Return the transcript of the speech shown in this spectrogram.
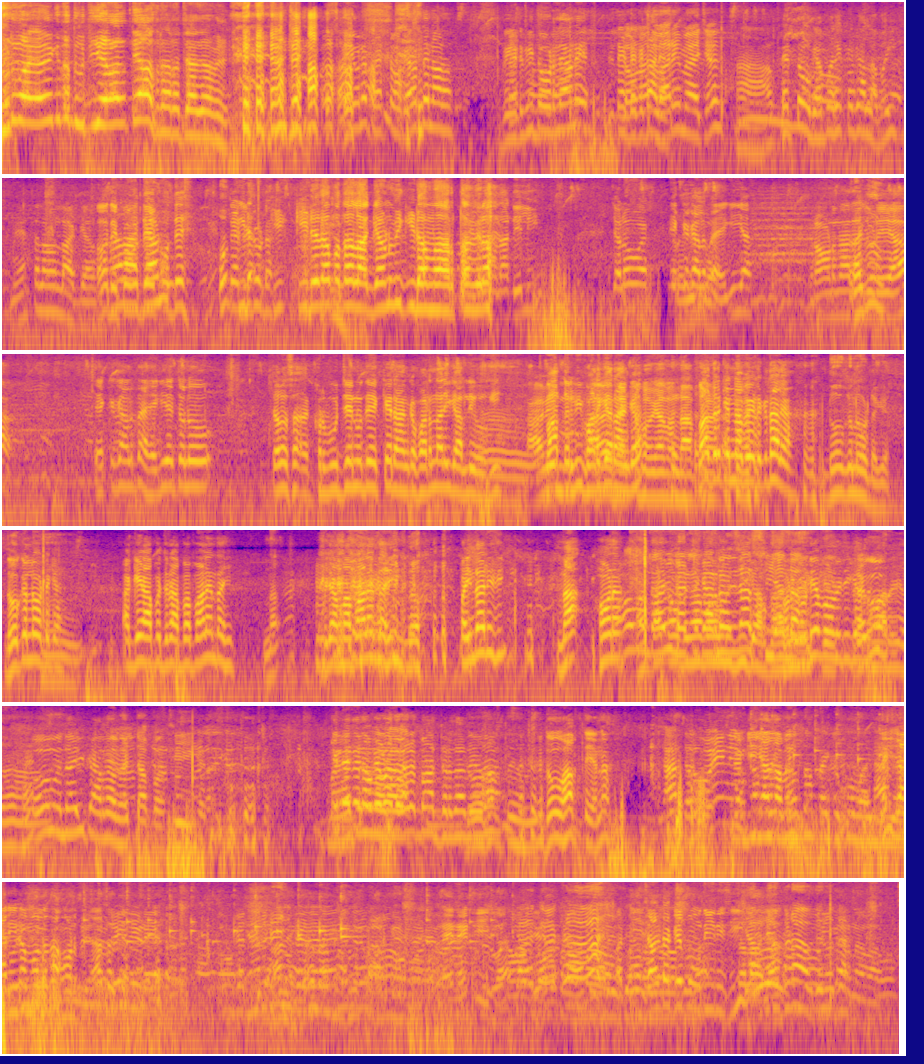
ਹੁਣ ਆਇਆ ਕਿ ਤਾਂ ਦੂਜੀ ਵਾਲਾ ਇਤਿਹਾਸ ਨਾ ਰਚਿਆ ਜਾਵੇ। ਸਹੀ ਉਹਨੇ ਫਿੱਟ ਹੋ ਗਿਆ ਉਹਦੇ ਨਾਲ। Weight ਵੀ ਤੋੜ ਲਿਆ ਉਹਨੇ ਢਿੱਡ ਘਟਾ ਲਿਆ ਸਾਰੇ ਮੈਚ ਹਾਂ ਫਿੱਟ ਹੋ ਗਿਆ ਪਰ ਇੱਕ ਗੱਲ ਆ ਬਾਈ ਮਿਹਨਤ ਲਾਉਣ ਲੱਗ ਗਿਆ। ਉਹ ਦੇਖੋ ਉਹਦੇ ਉਹਦੇ ਉਹ ਕੀੜਾ ਕੀ- ਕੀੜੇ ਦਾ ਪਤਾ ਲੱਗ ਗਿਆ ਉਹਨੂੰ ਵੀ ਕੀੜਾ ਮਾਰਤਾ ਮੇਰਾ। ਡੇਲੀ ਚਲੋ ਇੱਕ ਗੱਲ ਤਾਂ ਹੈਗੀ ਆ ਗਰਾਊਂਡ ਨਾਲ ਤਾਂ ਜੁੜੇ ਆ। ਇੱਕ ਗੱਲ ਤਾਂ ਹੈਗੀ ਆ ਚਲੋ ਚਲੋ ਸ- ਖਰਬੂਜੇ ਨੂੰ ਦੇਖ ਕੇ ਰੰਗ ਫੜਨ ਵਾਲੀ ਗੱਲ ਹੀ ਹੋ ਗਈ। ਆ ਵੀ ਬਾਦਰ ਵੀ ਫੜ ਗਿਆ ਰੰਗ। ਹੋ ਗਿਆ ਬੰਦਾ। ਆਪਣਾ। ਬਾਦਰ ਕਿੰਨਾ weight ਘਟਾ ਲਿਆ? 2 ਕਿਲੋ ਉੱਡ ਗਿਆ। 2 ਕਿਲੋ ਉੱਟ ਗਿਆ। ਅੱਗੇ ਆਪ ਜਰਾਬਾ ਪਾ ਲੈਂਦਾ ਸੀ। ਨਾ। ਪਜਾਮਾ ਪਾ ਲੈਂਦਾ ਸੀ। ਪੈਂਦਾ ਨਹੀਂ ਸੀ। ਨਾ ਹੁਣ। ਬੰਦਾ ਵੀ ਵਿੱਚ ਕਰਨਾ ਜਿਹੜਾ ਸੀ ਹੁਣ ਗੋਡੀਆਂ ਪਾਉਣ ਦੀ ਗੱਲ ਉਹ ਬੰਦਾ ਵੀ ਕਰਨਾ ਫਿੱਟ ਆਪਾਂ। ਠੀਕ ਹੈ। ਕਿੰਨੇ ਦਿਨ ਹੋ ਗਏ ਬਾਦਰ ਬਹਾਦਰ ਦਾ ਦਿਨ ਦੋ ਹਫ਼ਤੇ ਹੈ ਨਾ। ਚਲੋ ਚੰਗੀ ਗੱਲ ਆ ਬਈ। ਨਹੀਂ ਯਾਰੀ ਦਾ ਮੁੱਲ ਤਾਂ ਹੁਣ ਪਿਆ। ਨਹੀਂ ਨਹੀਂ ਠੀਕ ਆ। ਟੀ-ਸ਼ਰਟ ਅੱਗੇ ਪਾਉਂਦੀ ਨਹੀਂ ਸੀ।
